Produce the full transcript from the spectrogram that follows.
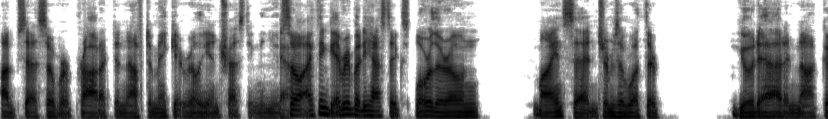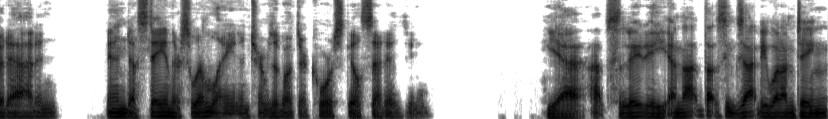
obsess over a product enough to make it really interesting and you. Yeah. So I think everybody has to explore their own mindset in terms of what they're good at and not good at and, and uh, stay in their swim lane in terms of what their core skill set is, you know. Yeah, absolutely. And that, that's exactly what I'm doing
